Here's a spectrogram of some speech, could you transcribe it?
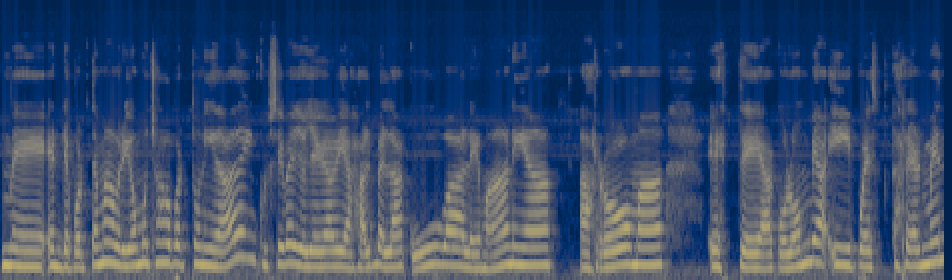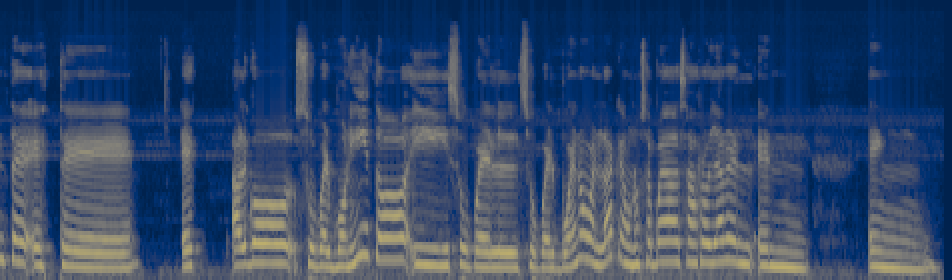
me, el deporte me abrió muchas oportunidades, inclusive yo llegué a viajar, ¿verdad? A Cuba, Alemania, a Roma, este, a Colombia y pues realmente este es algo súper bonito y súper súper bueno, ¿verdad? Que uno se pueda desarrollar en, en,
